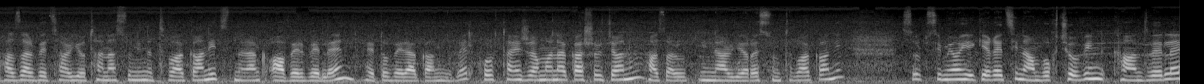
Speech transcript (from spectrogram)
1679 թվականից նրանք ավերվել են, հետո վերականգնվել խորթային ժամանակաշրջանում 1930 թվականին Սուրբ Սիմեոն եկեղեցին ամբողջովին քանդվել է,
